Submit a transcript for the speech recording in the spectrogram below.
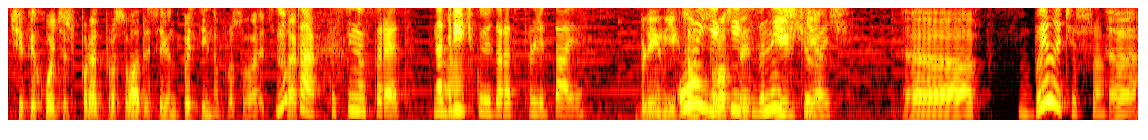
чи ти хочеш вперед просуватися, він постійно просувається. Ну так? так? постійно вперед. Над Ага. річкою зараз пролітаю. Блін, їх Ой, там просто якийсь винищувач. Е, Вбили чи що? е,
